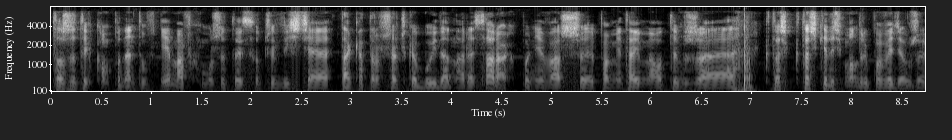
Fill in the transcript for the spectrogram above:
to, że tych komponentów nie ma w chmurze, to jest oczywiście taka troszeczkę bójda na resorach, ponieważ y, pamiętajmy o tym, że ktoś, ktoś kiedyś mądry powiedział, że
